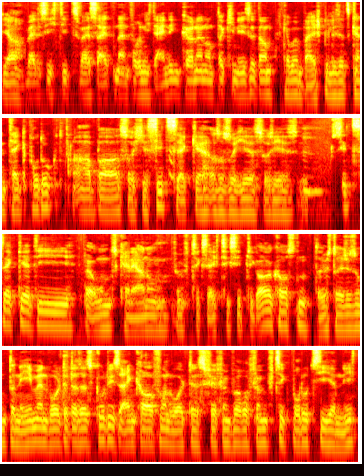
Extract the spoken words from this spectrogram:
ja, weil sich die zwei Seiten einfach nicht einigen können und der Chinese dann, ich glaube, ein Beispiel ist jetzt kein Tech-Produkt, aber solche Sitzsäcke, also solche, solche mhm. Sitzsäcke, die bei uns, keine Ahnung, 50, 60, 70 Euro kosten. Der österreichische Unternehmen wollte das als Goodies einkaufen und wollte es für 5,50 Euro produzieren, nicht?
